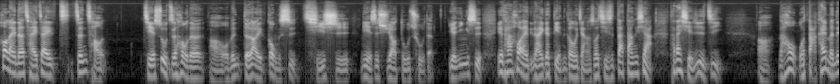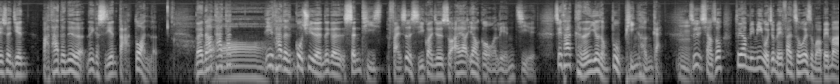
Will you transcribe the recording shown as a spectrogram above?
后来呢，才在争吵结束之后呢，啊，我们得到一个共识，其实你也是需要独处的。原因是因为他后来拿一个点跟我讲说，其实他当下他在写日记啊，然后我打开门那瞬间，把他的那个那个时间打断了。对，然后他他、哦因为他的过去的那个身体反射习惯就是说，哎要要跟我连接，所以他可能有种不平衡感，所以想说，对啊，明明我就没犯错，为什么要被骂？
